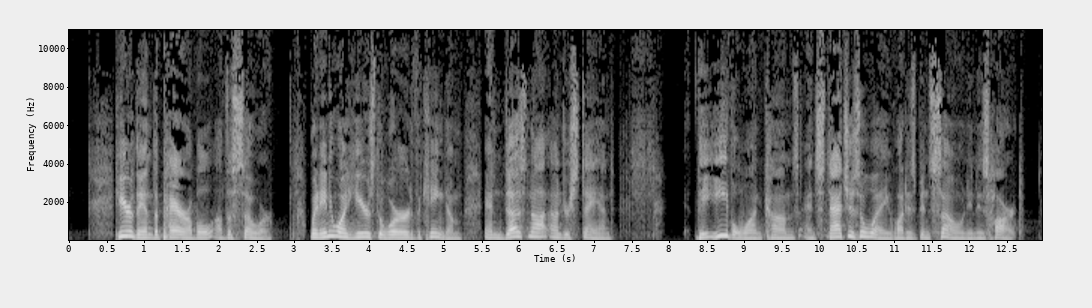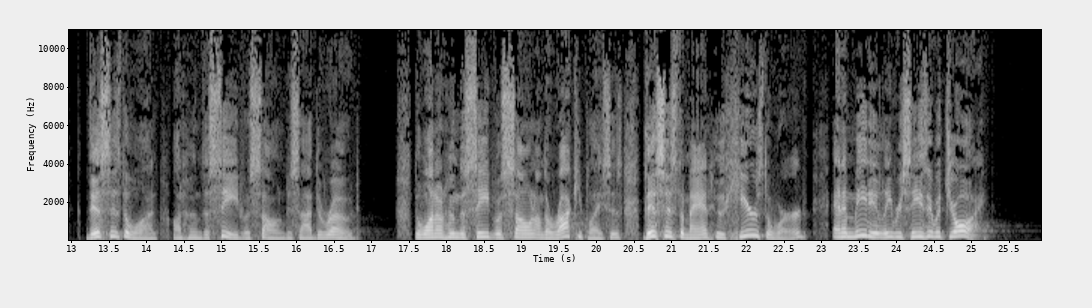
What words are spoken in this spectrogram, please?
Hear then the parable of the sower. When anyone hears the word of the kingdom and does not understand, the evil one comes and snatches away what has been sown in his heart. This is the one on whom the seed was sown beside the road. The one on whom the seed was sown on the rocky places, this is the man who hears the word and immediately receives it with joy.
